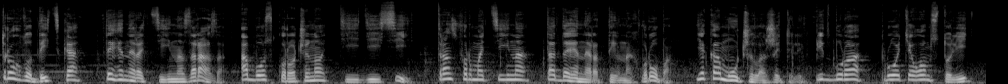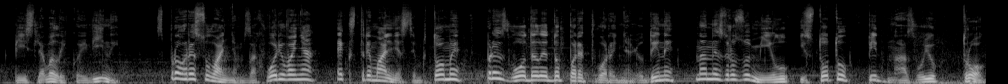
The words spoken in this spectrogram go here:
Троглодицька дегенераційна зараза або скорочено TDC – трансформаційна та дегенеративна хвороба, яка мучила жителів Пітсбурга протягом століть після Великої війни. З прогресуванням захворювання екстремальні симптоми призводили до перетворення людини на незрозумілу істоту під назвою трог.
